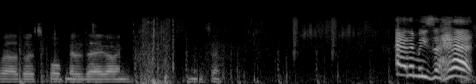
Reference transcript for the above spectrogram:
बस तो स्कोप मिल जाएगा। इन- इनसे Enemies ahead!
